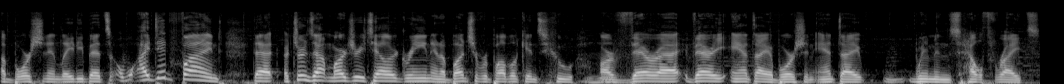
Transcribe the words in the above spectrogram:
abortion and lady bits. Oh, I did find that it turns out Marjorie Taylor Greene and a bunch of Republicans who Mm-hmm. are very very anti-abortion, anti-women's health rights.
